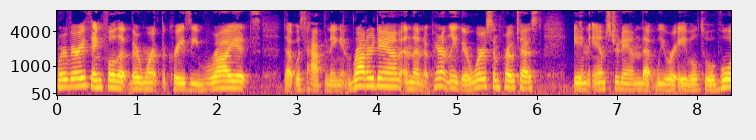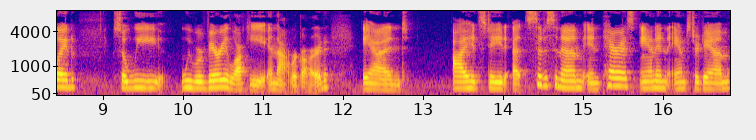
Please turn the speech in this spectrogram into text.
we're very thankful that there weren't the crazy riots that was happening in Rotterdam and then apparently there were some protests in Amsterdam that we were able to avoid so we we were very lucky in that regard. And I had stayed at Citizen M in Paris and in Amsterdam,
